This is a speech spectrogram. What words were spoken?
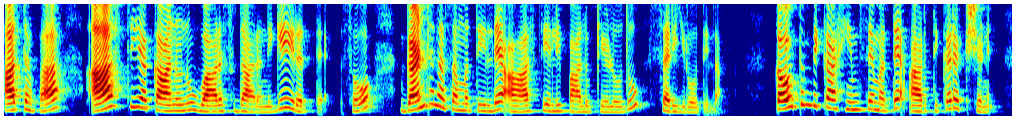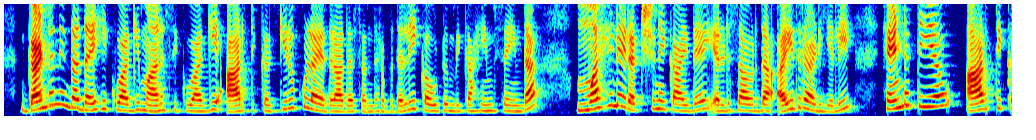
ಅಥವಾ ಆಸ್ತಿಯ ಕಾನೂನು ವಾರಸುದಾರನಿಗೆ ಇರುತ್ತೆ. ಸೊ, ಗಂಡನ ಸಮ್ಮತಿ ಇಲ್ಲದೆ ಆಸ್ತಿಯಲ್ಲಿ ಪಾಲು ಕೇಳೋದು ಸರಿ ಇರೋದಿಲ್ಲ. ಕೌಟುಂಬಿಕ ಹಿಂಸೆ ಮತ್ತು ಆರ್ಥಿಕ ರಕ್ಷಣೆ. ಗಂಡನಿಂದ ದೈಹಿಕವಾಗಿ, ಮಾನಸಿಕವಾಗಿ ಆರ್ಥಿಕ ಕಿರುಕುಳ ಎದುರಾದ ಸಂದರ್ಭದಲ್ಲಿ ಕೌಟುಂಬಿಕ ಹಿಂಸೆಯಿಂದ ಮಹಿಳೆ ರಕ್ಷಣೆ ಕಾಯ್ದೆ ಎರಡು ಸಾವಿರದ ಐದರ ಅಡಿಯಲ್ಲಿ ಹೆಂಡತಿಯ ಆರ್ಥಿಕ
